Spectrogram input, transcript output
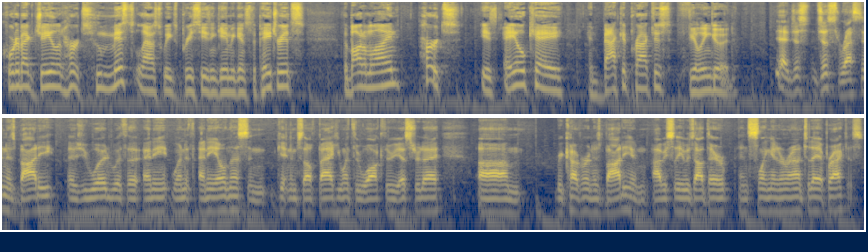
quarterback Jalen Hurts, who missed last week's preseason game against the Patriots. The bottom line Hurts is a okay and back at practice feeling good. Yeah, just just resting his body as you would with a, any with any illness and getting himself back. He went through walkthrough yesterday, um, recovering his body, and obviously he was out there and slinging it around today at practice.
